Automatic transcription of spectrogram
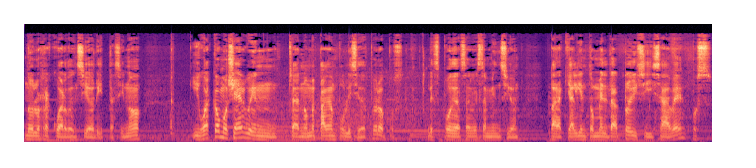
no los recuerdo en sí ahorita. Si no, igual como Sherwin, o sea, no me pagan publicidad, pero pues les puedo hacer esa mención para que alguien tome el dato y si sabe, pues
